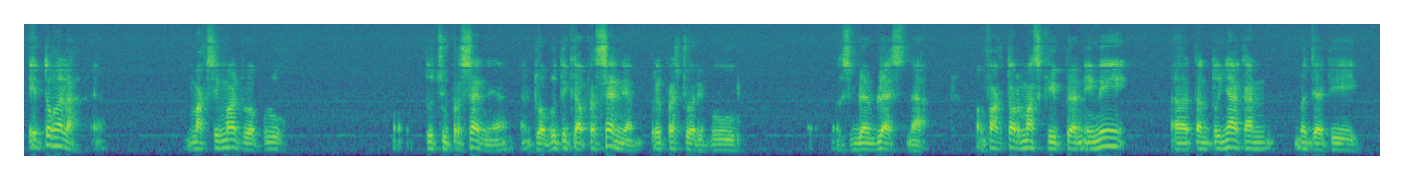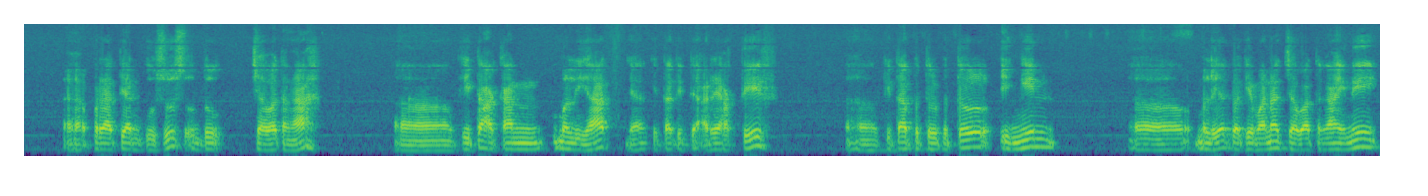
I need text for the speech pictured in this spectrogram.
hitunglah ya, maksimal 27 persen ya, 23 persen ya pilpres 2019. Nah, faktor Mas Gibran ini uh, tentunya akan menjadi uh, perhatian khusus untuk Jawa Tengah. Uh, kita akan melihat ya, kita tidak reaktif Eh, kita betul-betul ingin uh, melihat bagaimana Jawa Tengah ini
